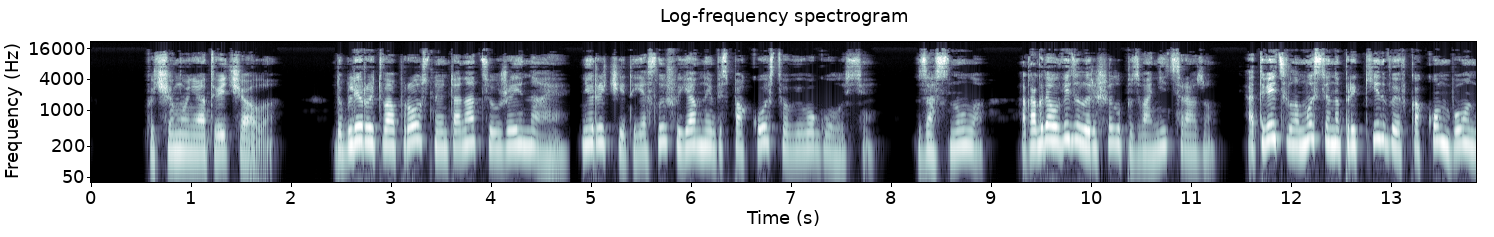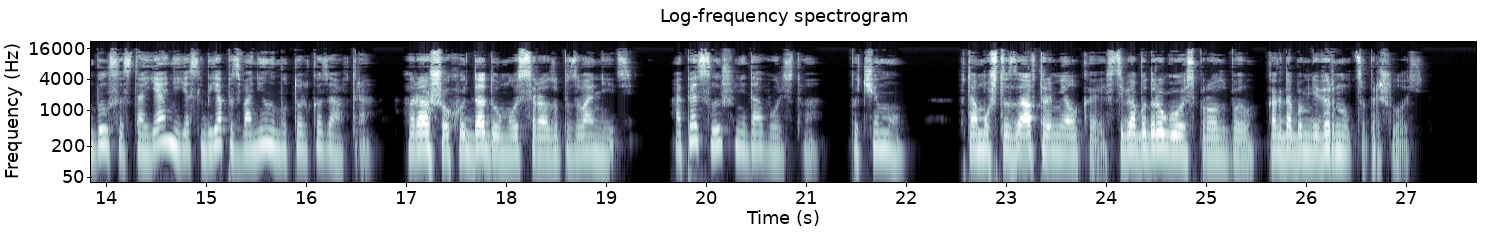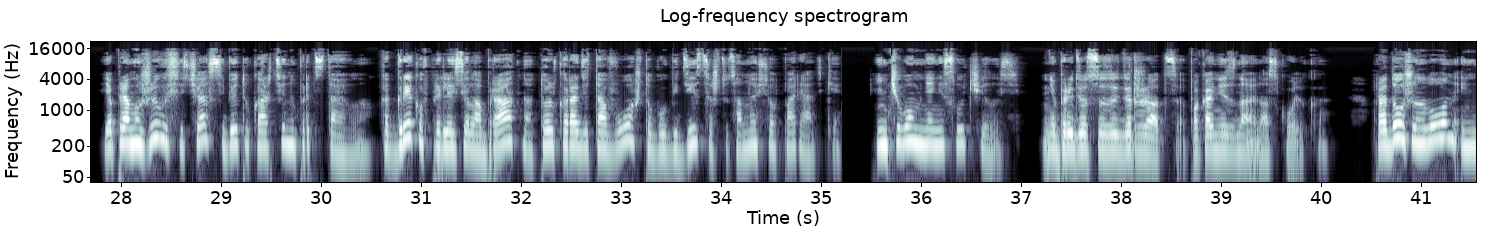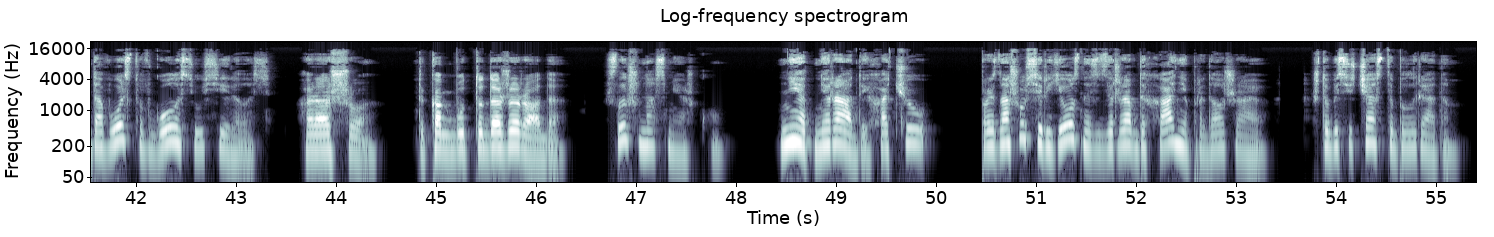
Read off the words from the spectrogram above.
«Почему не отвечала?» Дублирует вопрос, но интонация уже иная. Не рычит, и я слышу явное беспокойство в его голосе. Заснула, а когда увидела, решила позвонить сразу. Ответила, мысленно прикидывая, в каком бы он был состоянии, если бы я позвонила ему только завтра. Хорошо, хоть додумалась сразу позвонить. Опять слышу недовольство. Почему? Потому что завтра, мелкая, с тебя бы другой спрос был, когда бы мне вернуться пришлось. Я прямо живо сейчас себе эту картину представила, как Греков прилетел обратно только ради того, чтобы убедиться, что со мной все в порядке, и ничего у меня не случилось. Мне придется задержаться, пока не знаю, насколько. Продолжил он, и недовольство в голосе усилилось. Хорошо. Ты как будто даже рада. Слышу насмешку. Нет, не рада и хочу... Произношу серьезно, задержав дыхание, продолжаю. Чтобы сейчас ты был рядом.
